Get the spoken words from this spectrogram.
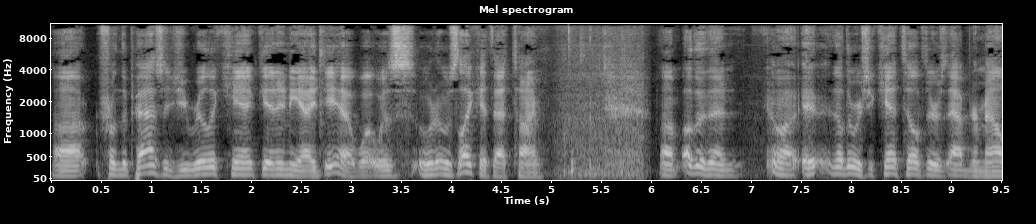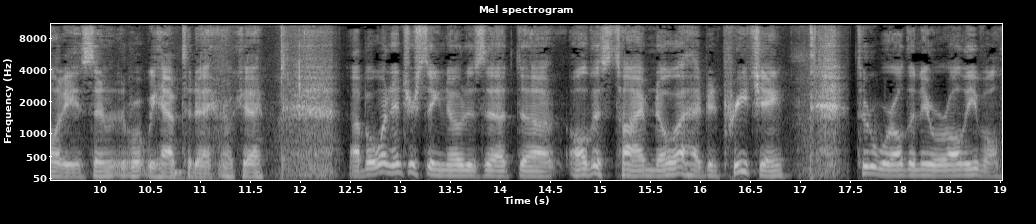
Uh, from the passage, you really can't get any idea what was what it was like at that time, um, other than know, in other words, you can't tell if there's abnormalities than what we have today. Okay, uh, but one interesting note is that uh, all this time Noah had been preaching to the world, and they were all evil.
